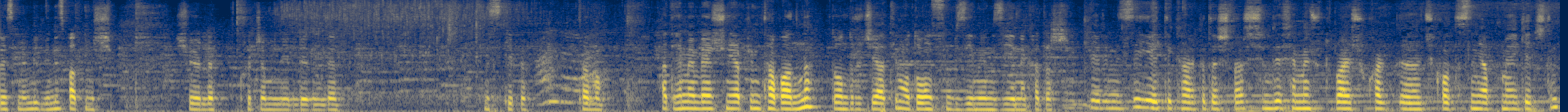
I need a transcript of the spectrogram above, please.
resmen bildiğiniz batmış. Şöyle kocamın ellerinden. Mis gibi. Tamam. Hadi hemen ben şunu yapayım tabanını. Dondurucuya atayım. O donsun biz yemeğimizi yene kadar. Yemeklerimizi yedik arkadaşlar. Şimdi hemen şu Dubai şokol- e, çikolatasını yapmaya geçtim.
